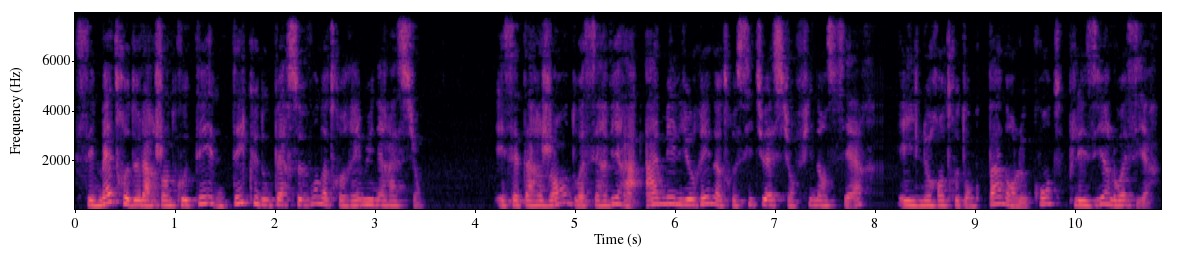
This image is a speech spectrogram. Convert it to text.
c'est mettre de l'argent de côté dès que nous percevons notre rémunération. Et cet argent doit servir à améliorer notre situation financière et il ne rentre donc pas dans le compte plaisir-loisir.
